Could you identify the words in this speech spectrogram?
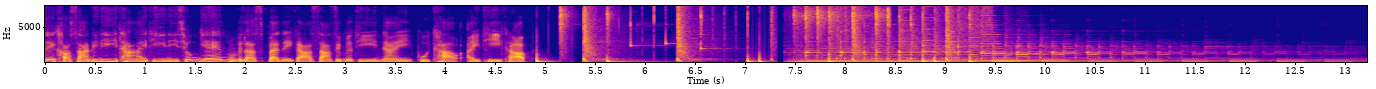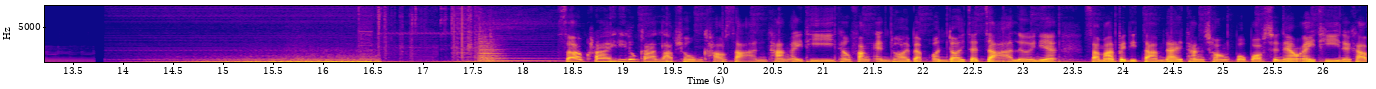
เด็กข่าวสารดีๆ ทางไอทีในช่วงเย็น เวลา 18นาฬิกา30 นาทีในพูดข่าวไอทีครับ สำหรับใครที่ต้องการรับชมข่าวสารทางไอทีทางฝั่ง Android แบบ Android จ๋าๆเลยเนี่ย สามารถไปติดตามได้ทางช่อง p o p o p Channel IT นะครับ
